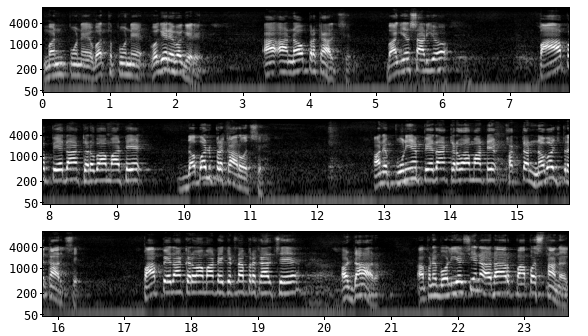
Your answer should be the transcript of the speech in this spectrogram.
મન પુણે વથ પુણે વગેરે વગેરે. આ આ નવ પ્રકાર છે. ભાગ્યશાળીઓ પાપ પેદા કરવા માટે ડબલ પ્રકારો છે. અને પુણ્ય પેદા કરવા માટે ફક્ત નવ જ પ્રકાર છે. પાપ પેદા કરવા માટે કેટલા પ્રકાર છે? અઢાર. આપણે બોલીએ છીએ ને અઢાર પાપસ્થાનક.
